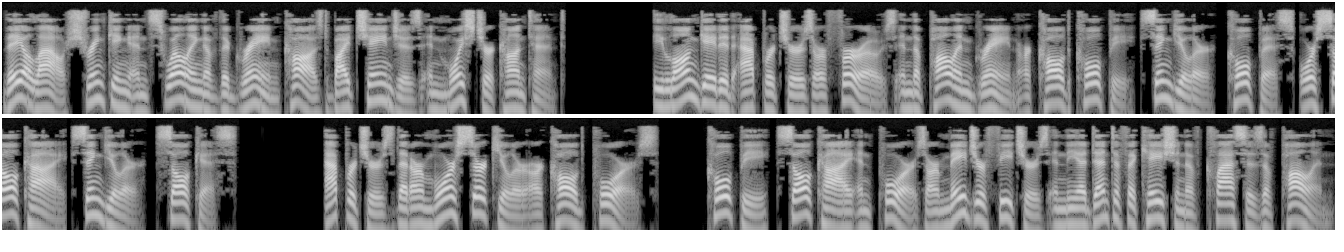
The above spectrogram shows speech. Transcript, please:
They allow shrinking and swelling of the grain caused by changes in moisture content. Elongated apertures or furrows in the pollen grain are called colpi singular, colpus or sulci singular, sulcus. Apertures that are more circular are called pores. Colpi, sulci and pores are major features in the identification of classes of pollen.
